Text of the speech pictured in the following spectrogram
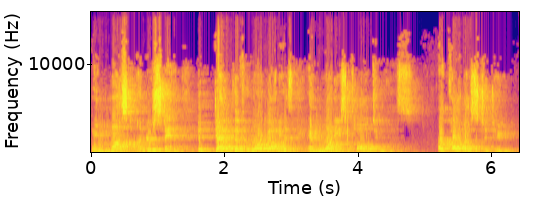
We must understand the depth of who our God is and what He's called to us, or called us to do.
